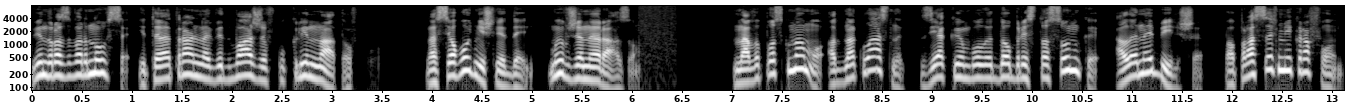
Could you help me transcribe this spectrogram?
він розвернувся і театрально відважив уклін натовпу. На сьогоднішній день ми вже не разом. На випускному однокласник, з яким були добрі стосунки, але не більше, попросив мікрофон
